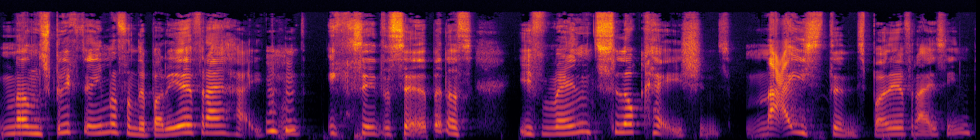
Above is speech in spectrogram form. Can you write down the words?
man spricht ja immer von der Barrierefreiheit. Mhm. Und ich sehe das selber, dass Events Locations meistens barrierefrei sind.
